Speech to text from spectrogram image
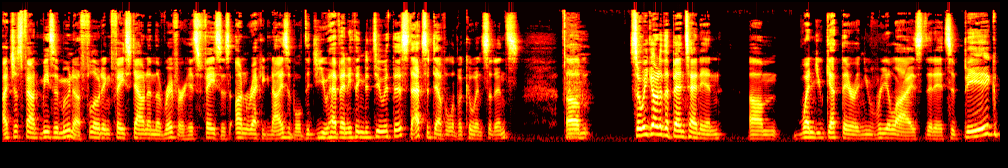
I just found Mizumuna floating face down in the river. His face is unrecognizable. Did you have anything to do with this? That's a devil of a coincidence. Um so we go to the Benten Inn. Um when you get there and you realize that it's a big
